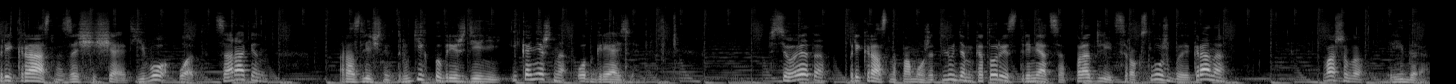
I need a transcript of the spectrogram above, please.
прекрасно защищает его от царапин, различных других повреждений и, конечно, от грязи. Все это прекрасно поможет людям, которые стремятся продлить срок службы экрана вашего ридера.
